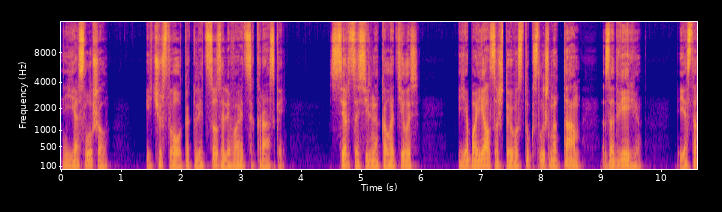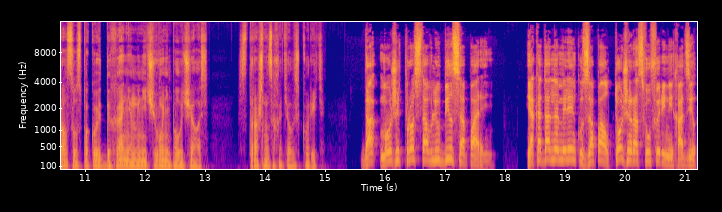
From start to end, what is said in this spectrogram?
Я слушал и чувствовал, как лицо заливается краской. Сердце сильно колотилось, и я боялся, что его стук слышно там, за дверью. Я старался успокоить дыхание, но ничего не получалось. Страшно захотелось курить. Да, может, просто влюбился парень. Я когда на Миленку запал, тоже раз в уфыре не ходил.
